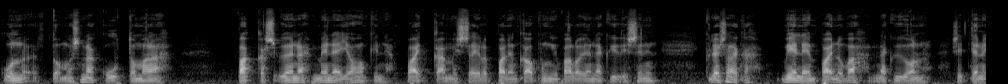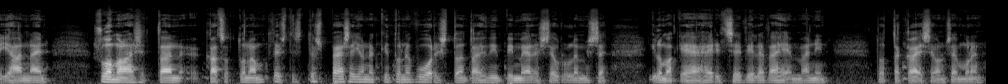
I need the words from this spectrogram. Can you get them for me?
kun tuommoisena kuuttomana pakkasyönä menee johonkin paikkaan, missä ei ole paljon kaupungin valoja näkyvissä, niin kyllä se aika mieleenpainuva näky on sitten ihan näin suomalaisittain katsottuna, mutta tietysti sitten jos pääsee jonnekin tuonne vuoristoon tai hyvin pimeälle seudulle, missä ilmakehä häiritsee vielä vähemmän, niin totta kai se on semmoinen,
